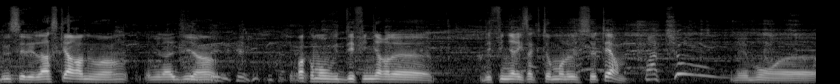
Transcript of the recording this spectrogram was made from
Nous, c'est les lascars, nous, hein, comme il a dit. Hein. Je sais pas comment vous définir, définir exactement ce terme. Mais bon, euh,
